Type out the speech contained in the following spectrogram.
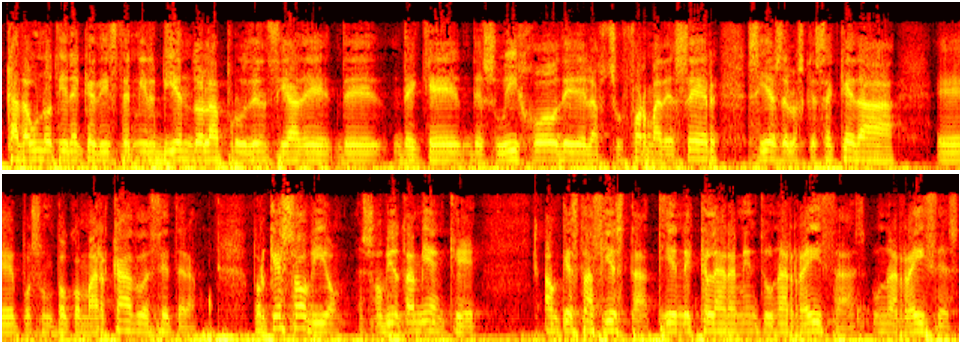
cada uno tiene que discernir viendo la prudencia de, de, que, de su hijo, de su forma de ser, si es de los que se queda eh, pues un poco marcado, etcétera. Porque es obvio, es obvio también que aunque esta fiesta tiene claramente unas raíces, unas raíces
